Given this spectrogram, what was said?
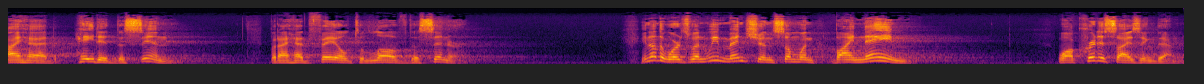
I had hated the sin, but I had failed to love the sinner. In other words, when we mention someone by name while criticizing them,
